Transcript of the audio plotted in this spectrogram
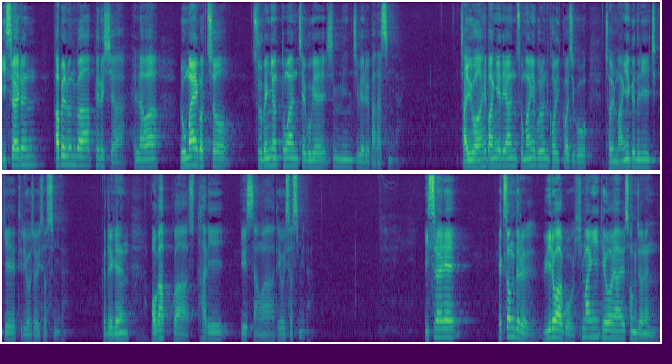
이스라엘은 바벨론과 페르시아, 헬라와 로마에 거쳐 수백 년 동안 제국의 식민 지배를 받았습니다. 자유와 해방에 대한 소망의 불은 거의 꺼지고 절망의 그늘이 짙게 드리워져 있었습니다. 그들에게는 억압과 수탈이 일상화되어 있었습니다. 이스라엘의 백성들을 위로하고 희망이 되어야 할 성전은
